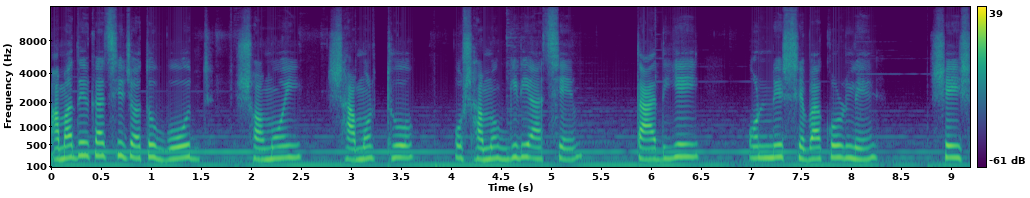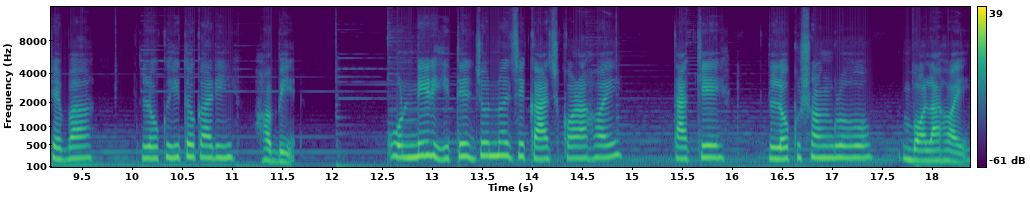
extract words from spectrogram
আমাদের কাছে যত বোধ, সময়, সামর্থ্য ও সামগ্রী আছে, তা দিয়েই অন্যের সেবা করলে সেই সেবা লোকহিতকারী হবে। অন্যের হিতের জন্য যে কাজ করা হয়, তাকে লোকসংগ্রহ বলা হয়।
